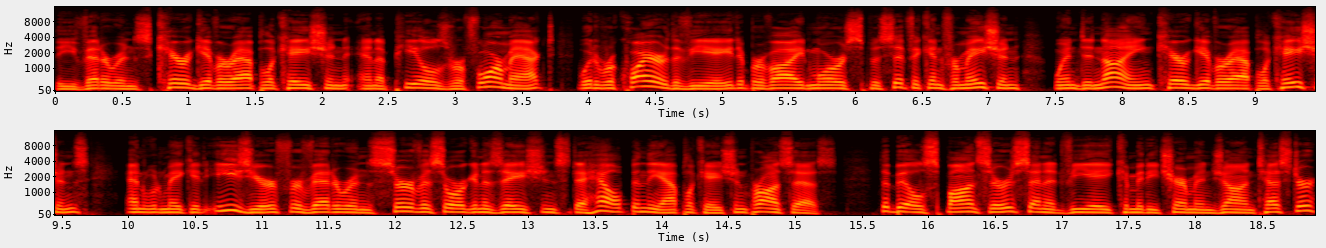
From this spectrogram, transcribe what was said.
The Veterans Caregiver Application and Appeals Reform Act would require the VA to provide more specific information when denying caregiver applications and would make it easier for veterans service organizations to help in the application process. The bill's sponsors, Senate VA Committee Chairman Jon Tester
